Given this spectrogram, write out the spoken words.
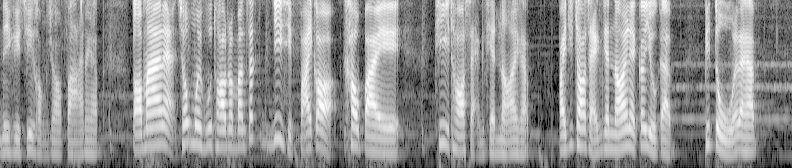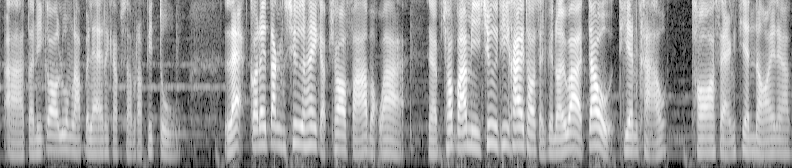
นี่คือชื่อของช่อฟ้านะครับต่อมาเนี่ยชกมวยภูทรประมาณสัก 20 ไฟต์ก็เข้าไปที่ทอแสงเทียนน้อยครับไปที่ทอแสงเทียนน้อยเนี่ยก็อยู่กับพี่ตู่นั่แหละครับอ่าตอนนี้ก็ล่วงลับไปแล้วนะครับสำหรับพี่ตู่และก็ได้ตั้งชื่อให้กับช่อฟ้าบอกว่านะครับช่อฟ้ามีชื่อที่ค่ายทอแสงเทียนน้อยว่าเจ้าเทียนขาว อแสงเทียนน้อยนะครับ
